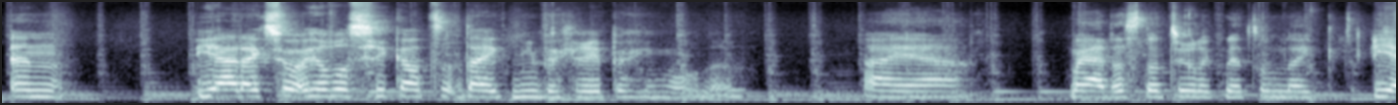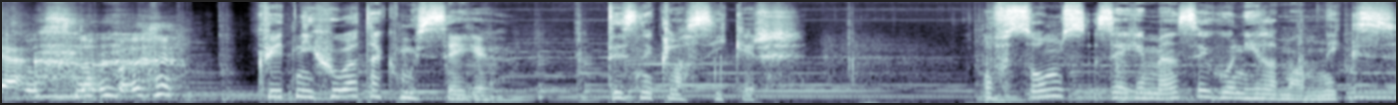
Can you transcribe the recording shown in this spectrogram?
En ja, dat ik zo heel veel schrik had dat ik niet begrepen ging worden. Ah ja. Maar ja, dat is natuurlijk net omdat ik het ja. wil snappen. Ik weet niet goed wat ik moest zeggen. Het is een klassieker. Of soms zeggen mensen gewoon helemaal niks.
